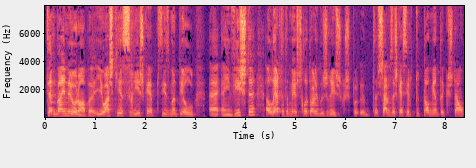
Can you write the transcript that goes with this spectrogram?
também na Europa. E eu acho que esse risco é preciso mantê-lo eh, em vista. Alerta também este relatório dos riscos. Eh, estarmos a esquecer totalmente a questão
